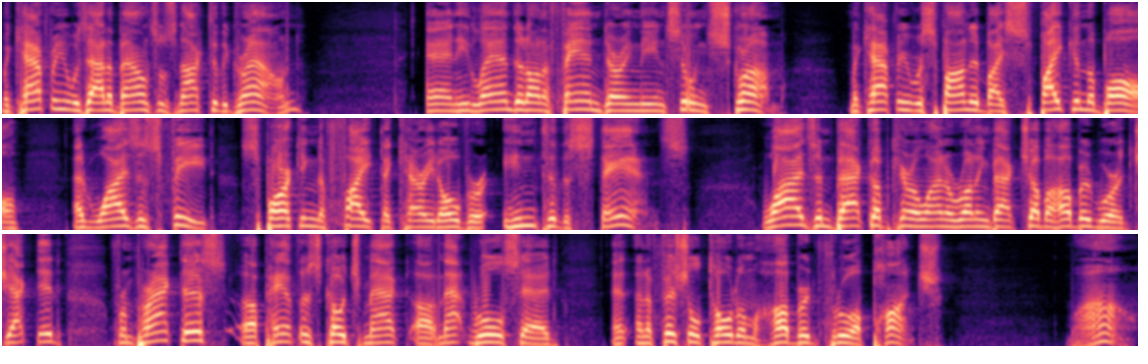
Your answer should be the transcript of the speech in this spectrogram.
McCaffrey was out of bounds, was knocked to the ground, and he landed on a fan during the ensuing scrum. McCaffrey responded by spiking the ball at Wise's feet, sparking the fight that carried over into the stands. Wise and backup Carolina running back Chuba Hubbard were ejected from practice. Uh, Panthers coach Matt, uh, Matt Rhule said an, an official told him Hubbard threw a punch. Wow.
